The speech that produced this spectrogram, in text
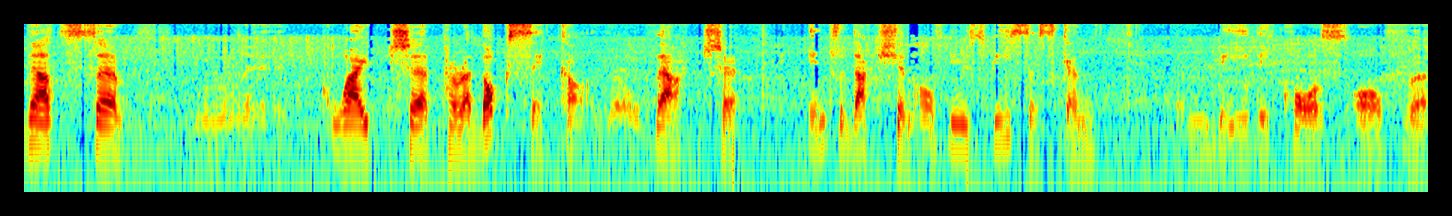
that's uh, quite uh, paradoxical that uh, introduction of new species can um, be the cause of uh,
